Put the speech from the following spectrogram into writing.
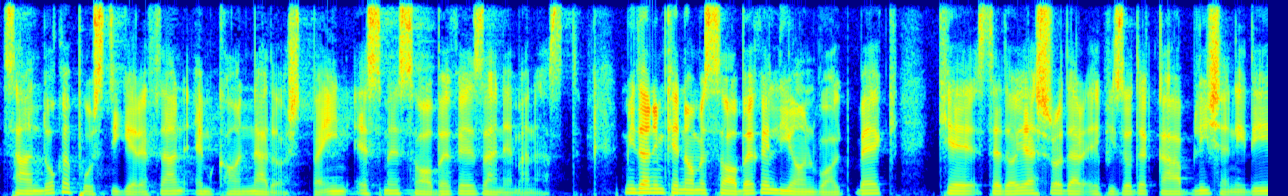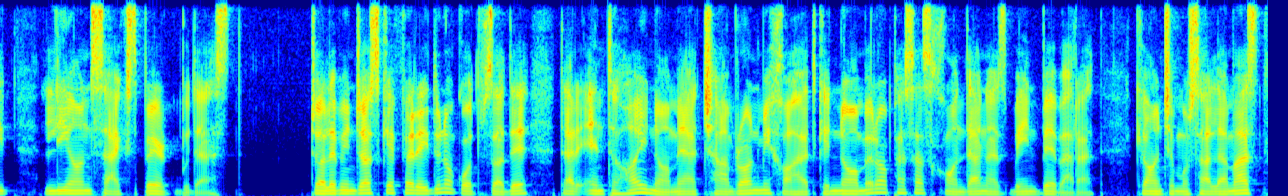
صندوق پستی گرفتن امکان نداشت و این اسم سابق زن من است. می‌دانیم که نام سابق لیان واگبک که صدایش را در اپیزود قبلی شنیدید لیان ساکسبرگ بوده است. جالب اینجاست که فریدون قطبزاده در انتهای نامه از چمران می‌خواهد که نامه را پس از خواندن از بین ببرد که آنچه مسلم است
